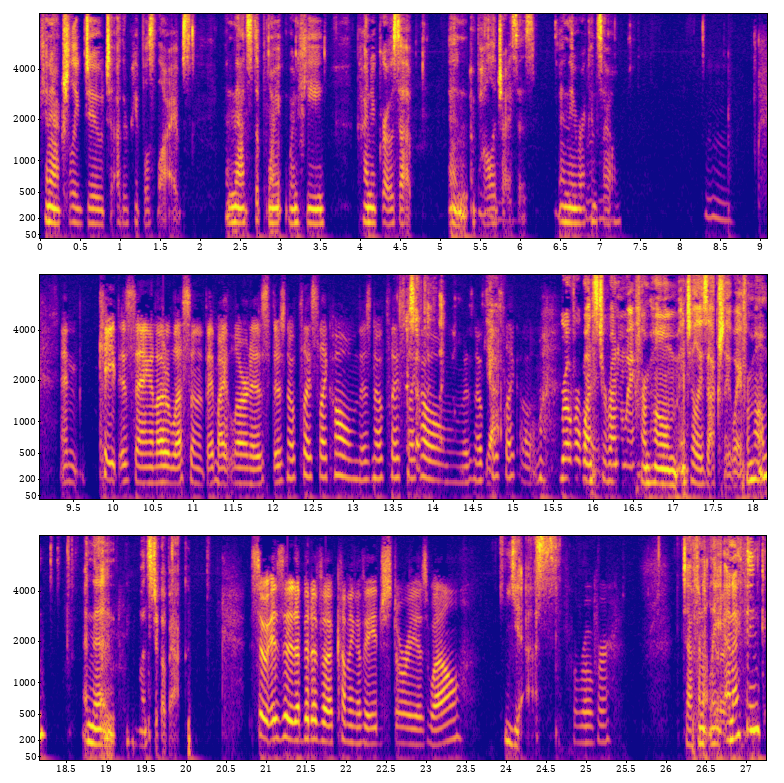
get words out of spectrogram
can actually do to other people's lives, and that's the point when he kind of grows up and apologizes, and they mm-hmm. reconcile. Mm-hmm. Mm-hmm. And Kate is saying another lesson that they might learn is there's no place like home. There's no place There's like no place home. There's no Yeah. place like home. Rover wants to run away from home until he's actually away from home, and then he wants to go back. So is it a bit of a coming of age story as well Yes. for Rover? Definitely. Good. And I think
